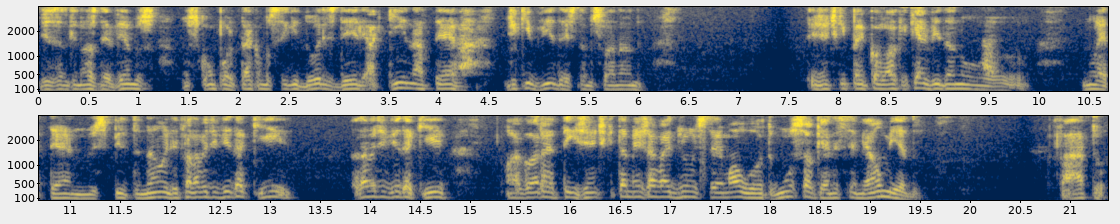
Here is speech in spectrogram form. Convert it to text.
dizendo que nós devemos nos comportar como seguidores dele aqui na terra, de que vida estamos falando? Tem gente que coloca que é vida no, no eterno, no espírito. Não, ele falava de vida aqui. Falava de vida aqui. Agora tem gente que também já vai de um extremo ao outro. Um só quer semear o medo. Fato.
